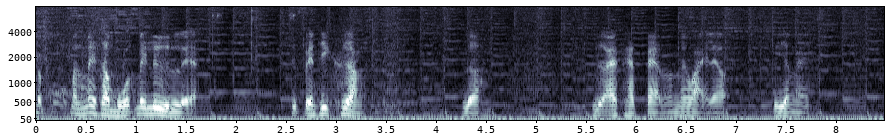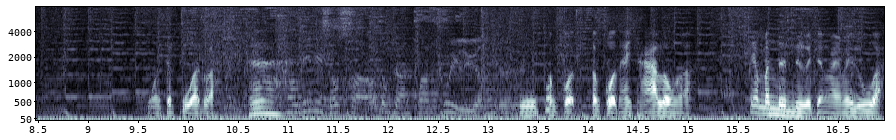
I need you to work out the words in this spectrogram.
แบบมันไม่สมูทไม่ลื่นเลยอะหรือเป็นที่เครื่องเหรอหรือ iPad 8 มันไม่ไหวแล้ว หรือยังไง หัวจะปวดว่ะคือต้องกดต้องกดให้ช้าลงเหรอเนี่ยมันหนืดๆยังไงไม่รู้อะ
